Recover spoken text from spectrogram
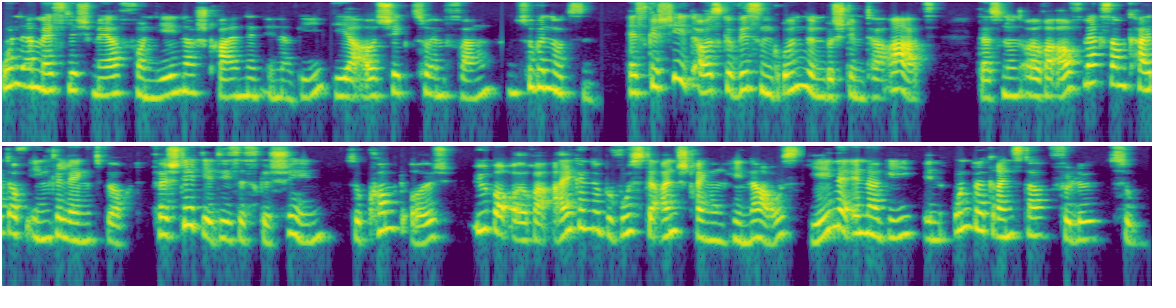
unermesslich mehr von jener strahlenden Energie, die er ausschickt, zu empfangen und zu benutzen. Es geschieht aus gewissen Gründen bestimmter Art, dass nun eure Aufmerksamkeit auf ihn gelenkt wird. Versteht ihr dieses Geschehen, so kommt euch über eure eigene bewusste Anstrengung hinaus jene Energie in unbegrenzter Fülle zu.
